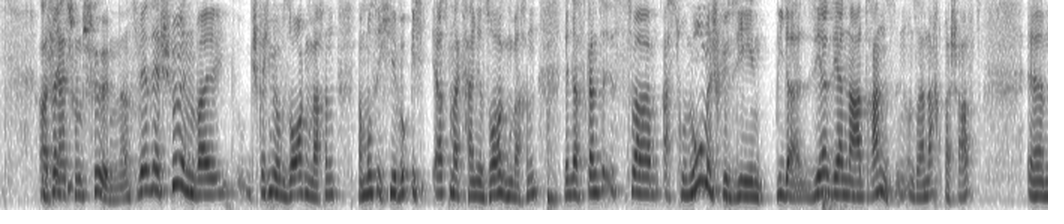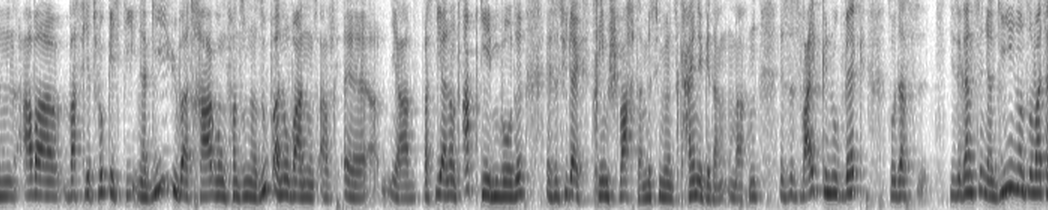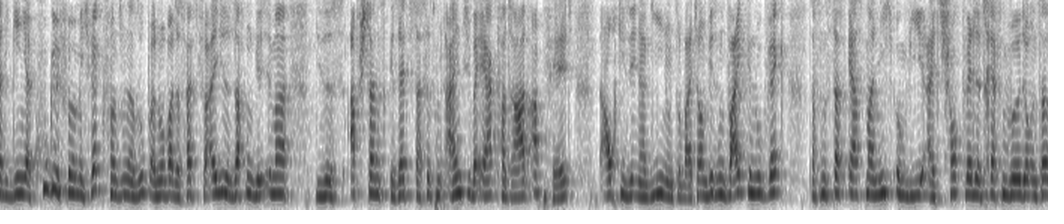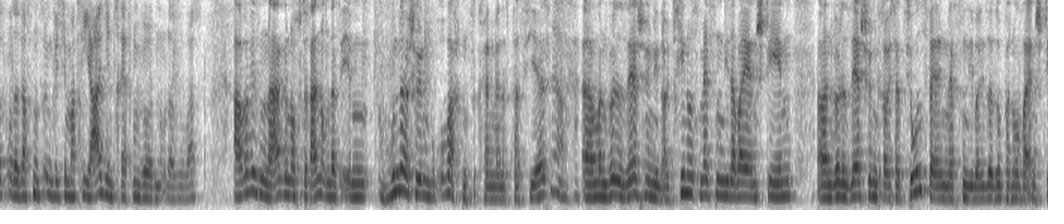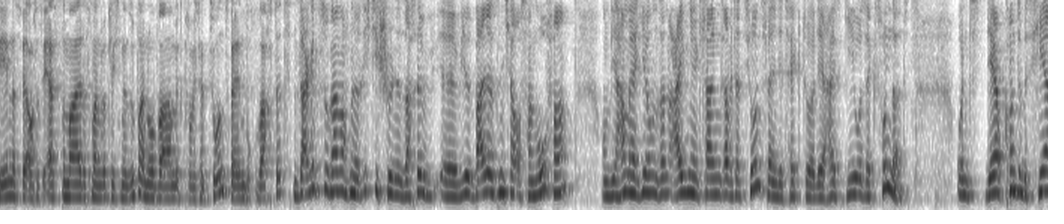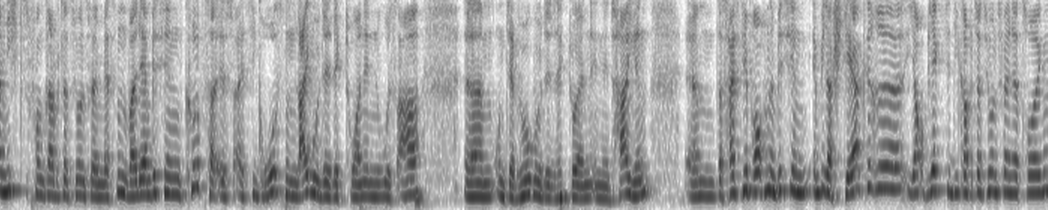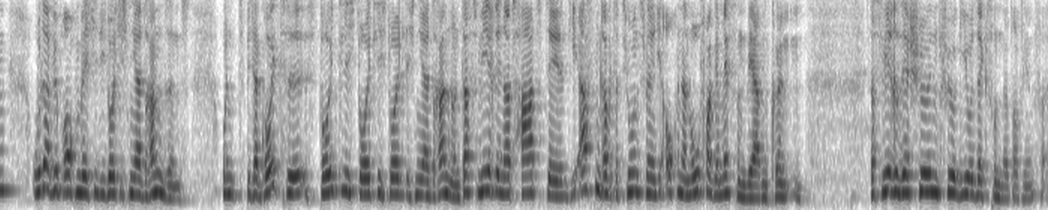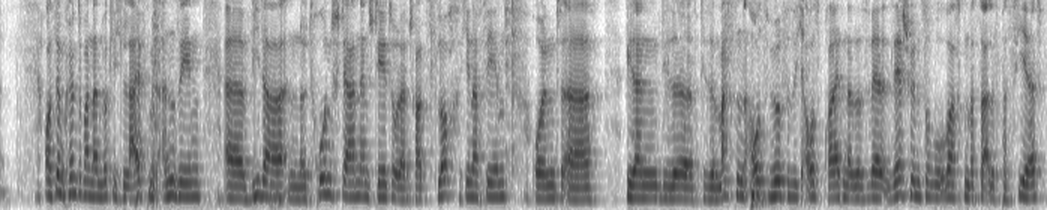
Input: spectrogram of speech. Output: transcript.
Aber es wäre halt schon schön, ne? Es wäre sehr schön, weil sprechen wir um Sorgen machen. Man muss sich hier wirklich erstmal keine Sorgen machen, denn das Ganze ist zwar astronomisch gesehen wieder sehr, sehr nah dran, ist in unserer Nachbarschaft. Ähm, aber was jetzt wirklich die Energieübertragung von so einer Supernova an uns, äh, ja, was die an uns abgeben würde, es ist wieder extrem schwach. Da müssen wir uns keine Gedanken machen. Es ist weit genug weg, sodass diese ganzen Energien und so weiter, die gehen ja kugelförmig weg von so einer Supernova. Das heißt, für all diese Sachen gilt immer dieses Abstandsgesetz, dass es mit 1 über R Quadrat abfällt. Auch diese Energien und so weiter. Und wir sind weit genug weg, dass uns das erstmal nicht irgendwie als Schockwelle treffen würde uns das, oder dass uns irgendwelche Materialien treffen würden oder sowas. Aber wir sind nah genug dran, um das eben wunderschön beobachten zu können, wenn es passiert. Ja. Äh, man würde sehr schön die Neutrinos messen, die dabei entstehen. Man würde sehr schön Gravitationswellen messen, die bei dieser Supernova entstehen. Das wäre auch das erste Mal, dass man wirklich eine Supernova mit Gravitationswellen beobachtet. Da gibt es sogar noch eine richtig schöne Sache. Äh, wir beide sind ja aus Hannover und wir haben ja hier unseren eigenen kleinen Gravitationswellendetektor, der heißt Geo 600. Und der konnte bisher nichts von Gravitationswellen messen, weil der ein bisschen kürzer ist als die großen LIGO-Detektoren in den USA ähm, und der Virgo-Detektor in, in Italien. Ähm, das heißt, wir brauchen ein bisschen entweder stärkere ja, Objekte, die Gravitationswellen erzeugen, oder wir brauchen welche, die deutlich näher dran sind. Und Peter Geuze ist deutlich, deutlich, deutlich näher dran. Und das wäre in der Tat der, die ersten Gravitationswellen, die auch in Hannover gemessen werden könnten. Das wäre sehr schön für Geo 600 auf jeden Fall. Außerdem könnte man dann wirklich live mit ansehen, äh, wie da ein Neutronenstern entsteht oder ein schwarzes Loch, je nachdem. Und äh, wie dann diese, diese Massenauswürfe sich ausbreiten. Also es wäre sehr schön zu beobachten, was da alles passiert.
